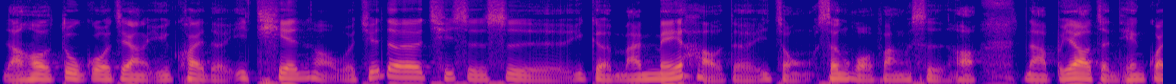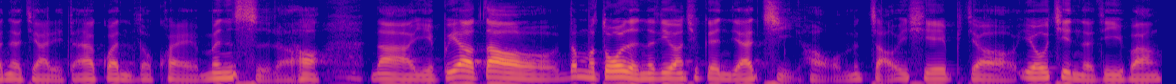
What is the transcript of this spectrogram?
然后度过这样愉快的一天哈，我觉得其实是一个蛮美好的一种生活方式哈。那不要整天关在家里，大家关的都快闷死了哈。那也不要到那么多人的地方去跟人家挤哈。我们找一些比较幽静的地方。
